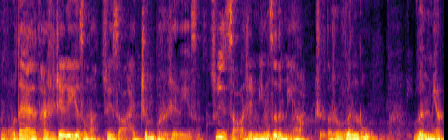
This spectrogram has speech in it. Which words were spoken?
古代它是这个意思吗？最早还真不是这个意思。最早这名字的名啊，指的是问路、问名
